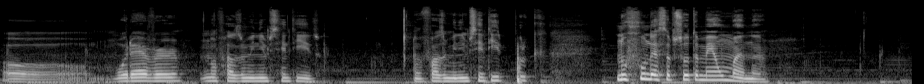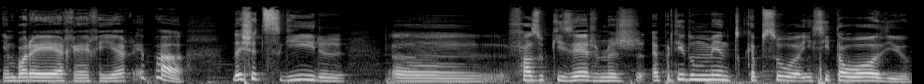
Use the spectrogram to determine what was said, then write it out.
ou whatever, não faz o mínimo sentido. Não faz o mínimo sentido porque, no fundo, essa pessoa também é humana. Embora é RRR, epá, deixa de seguir, uh, faz o que quiseres, mas a partir do momento que a pessoa incita ao ódio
